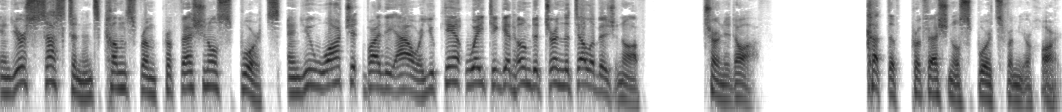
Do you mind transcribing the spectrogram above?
and your sustenance comes from professional sports and you watch it by the hour, you can't wait to get home to turn the television off. Turn it off cut the professional sports from your heart.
